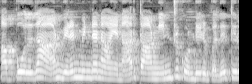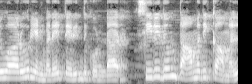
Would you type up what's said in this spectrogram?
அப்போதுதான் விரண்மிண்ட நாயனார் தான் நின்று கொண்டிருப்பது திருவாரூர் என்பதை தெரிந்து கொண்டார். சிறிதும் தாமதிக்காமல்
